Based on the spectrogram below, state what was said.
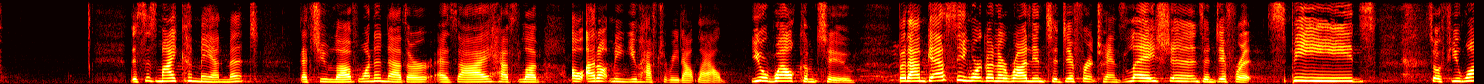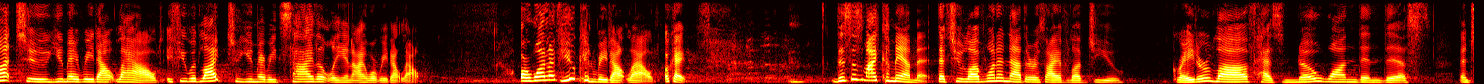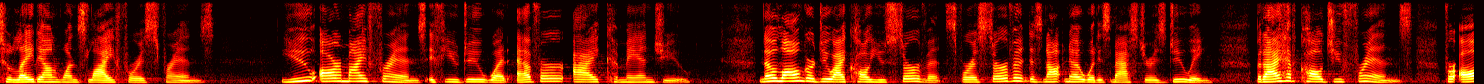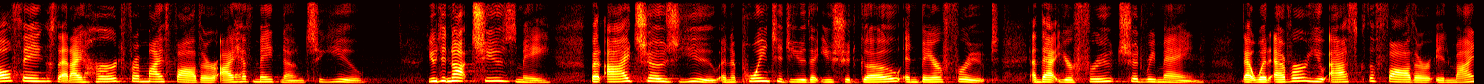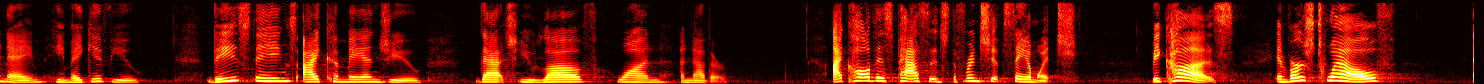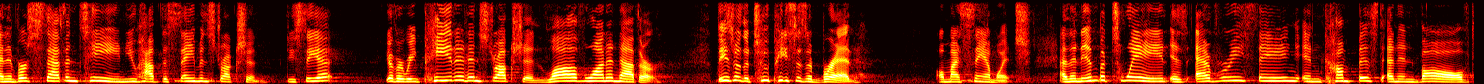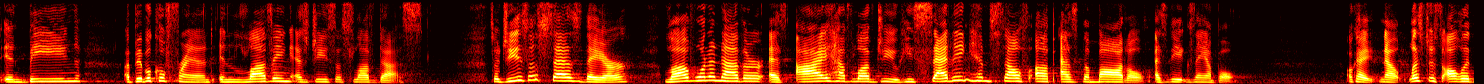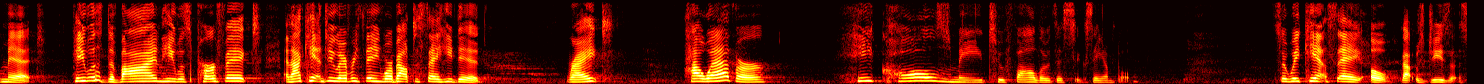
This is my commandment that you love one another as I have loved. Oh, I don't mean you have to read out loud. You're welcome to. But I'm guessing we're going to run into different translations and different speeds. So if you want to, you may read out loud. If you would like to, you may read silently and I will read out loud. Or one of you can read out loud. Okay. This is my commandment that you love one another as I have loved you. Greater love has no one than this, than to lay down one's life for his friends. You are my friends if you do whatever I command you. No longer do I call you servants, for a servant does not know what his master is doing. But I have called you friends, for all things that I heard from my Father I have made known to you. You did not choose me, but I chose you and appointed you that you should go and bear fruit, and that your fruit should remain, that whatever you ask the Father in my name, he may give you. These things I command you, that you love one another. I call this passage the friendship sandwich because in verse 12 and in verse 17, you have the same instruction. Do you see it? You have a repeated instruction love one another. These are the two pieces of bread on my sandwich. And then in between is everything encompassed and involved in being a biblical friend, in loving as Jesus loved us. So Jesus says there, Love one another as I have loved you. He's setting himself up as the model, as the example. Okay, now let's just all admit he was divine, he was perfect, and I can't do everything we're about to say he did, right? However, he calls me to follow this example. So we can't say, oh, that was Jesus.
